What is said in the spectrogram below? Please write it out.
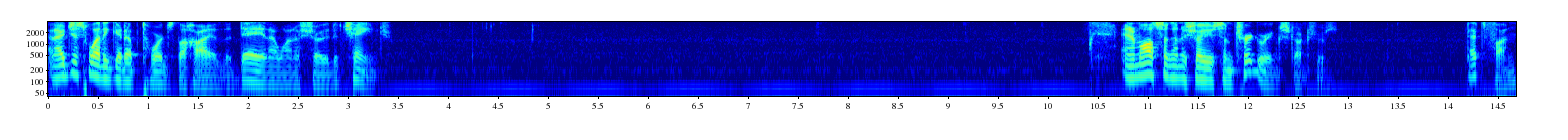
And I just want to get up towards the high of the day and I want to show you the change. And I'm also going to show you some triggering structures. That's fun.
